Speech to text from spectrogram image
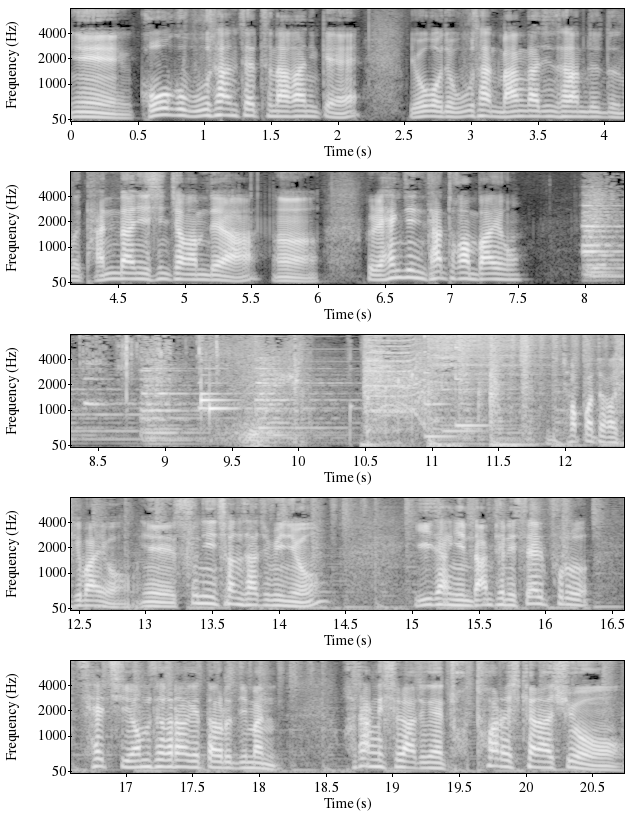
예, 고급 우산 세트 나가니까 요거 저 우산 망가진 사람들도 뭐 단단히 신청하면 돼야. 어. 그래 행진이 단톡 한번 봐요. 첫 번째 가시기 봐요. 예, 순위 천사 주민요. 이장님 남편이 셀프로 새치 염색을 하겠다 그러지만 화장실 아주 그냥 초토화를 시켜놨슈.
